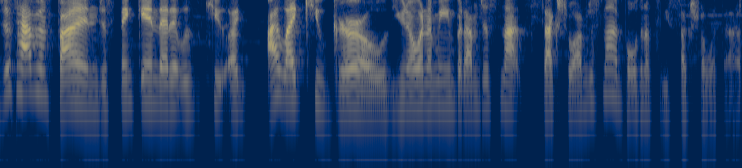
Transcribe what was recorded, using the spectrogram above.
just having fun, just thinking that it was cute. Like I like cute girls, you know what I mean? But I'm just not sexual. I'm just not bold enough to be sexual with them.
